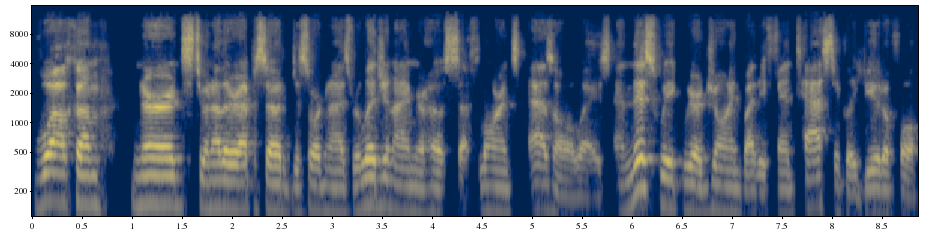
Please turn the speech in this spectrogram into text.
Welcome, nerds, to another episode of Disorganized Religion. I am your host, Seth Lawrence, as always. And this week we are joined by the fantastically beautiful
